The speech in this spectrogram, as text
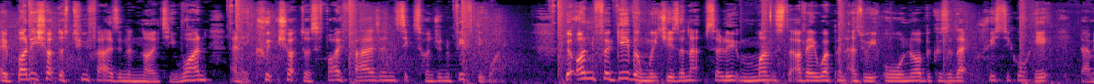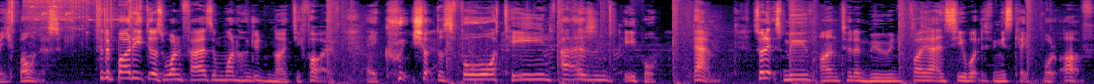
A body shot does 2091 and a crit shot does 5651. The Unforgiven, which is an absolute monster of a weapon as we all know because of that critical hit damage bonus. To the body it does 1195. A crit shot does 14,000 people. Damn. So let's move on to the Moonfire and see what this thing is capable of.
